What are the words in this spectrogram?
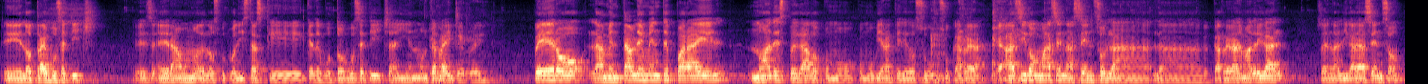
eh, lo trae Bucetich. Era uno de los futbolistas que, debutó Bucetich ahí en Monterrey. Monterrey. Pero lamentablemente para él no ha despegado como, como hubiera querido su, su carrera. Ha sido más en ascenso la, la carrera de Madrigal, o sea, en la liga de ascenso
